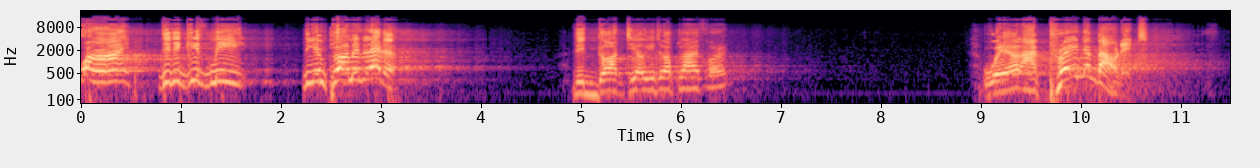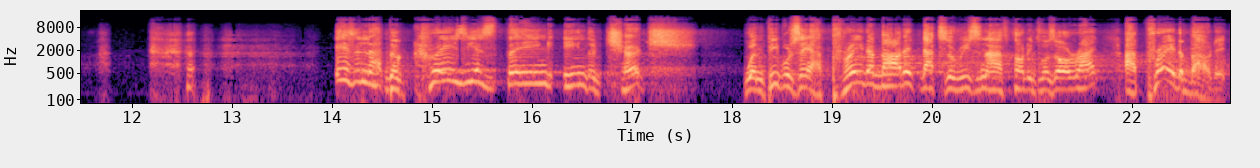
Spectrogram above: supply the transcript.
why did He give me the employment letter? Did God tell you to apply for it? Well, I prayed about it. Isn't that the craziest thing in the church? When people say, I prayed about it, that's the reason I thought it was all right. I prayed about it.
